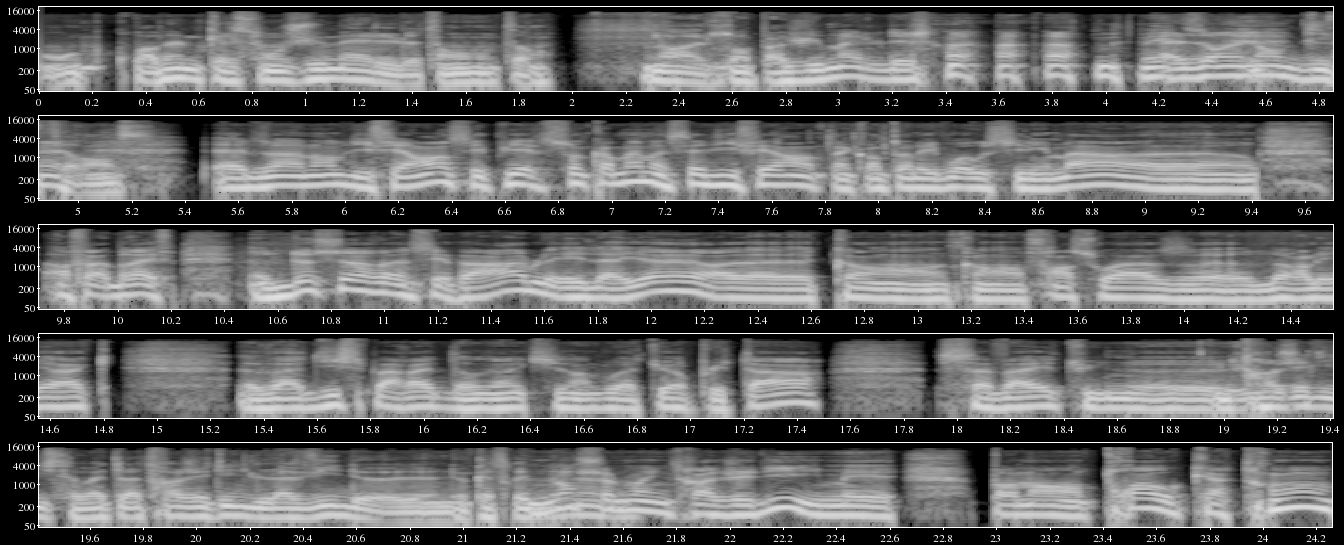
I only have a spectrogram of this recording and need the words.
On croit même qu'elles sont jumelles de temps en temps. Non, elles sont pas jumelles déjà. Mais Elles ont un an de différence. elles ont un an de différence et puis elles sont quand même assez différentes hein, quand on les voit au cinéma. euh, enfin bref, deux sœurs inséparables. Et d'ailleurs, euh, quand, quand Françoise d'Orléac va disparaître dans un accident de voiture plus tard, ça va être une, Une tragédie, ça va être la tragédie de la vie de, de Catherine non Deneuve. seulement une tragédie, mais pendant trois ou quatre ans,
